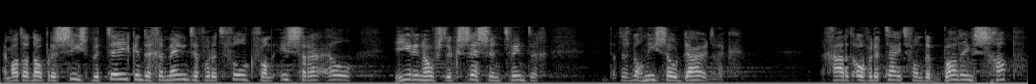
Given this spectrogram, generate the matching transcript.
En wat dat nou precies betekent, de gemeente voor het volk van Israël, hier in hoofdstuk 26, dat is nog niet zo duidelijk. Gaat het over de tijd van de ballingschap?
